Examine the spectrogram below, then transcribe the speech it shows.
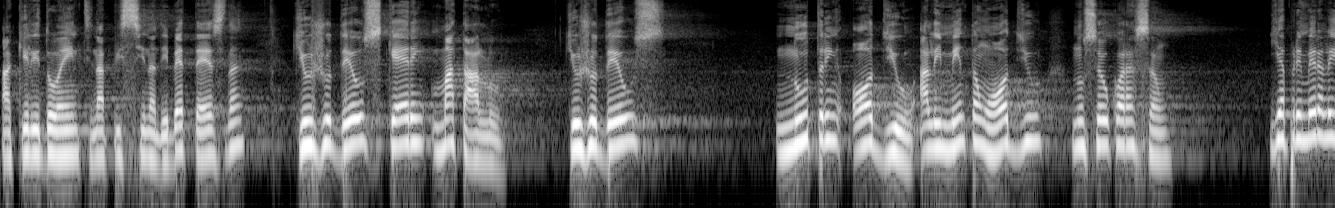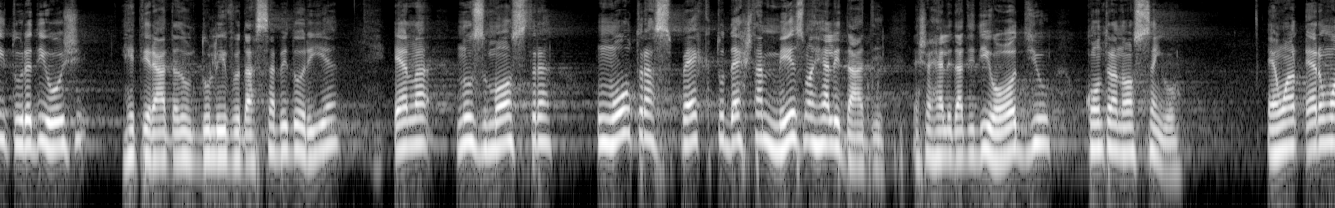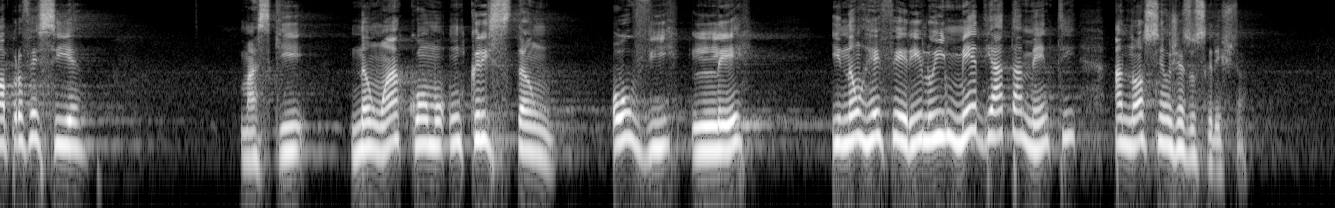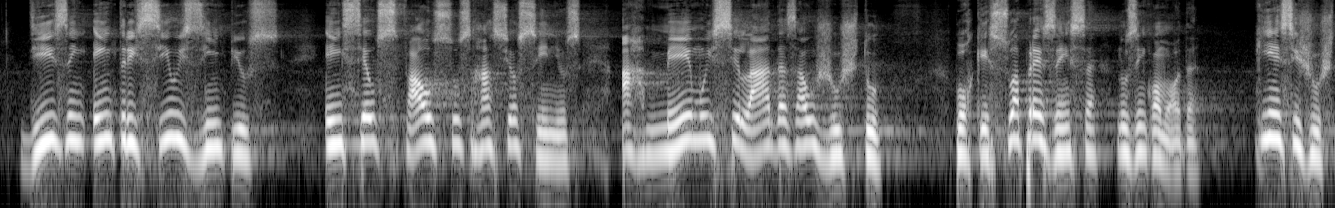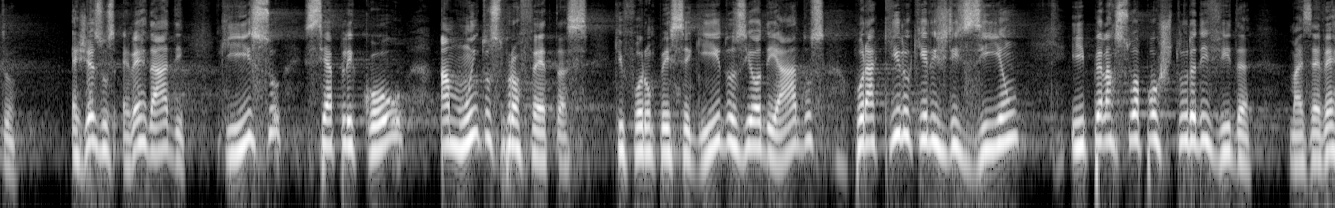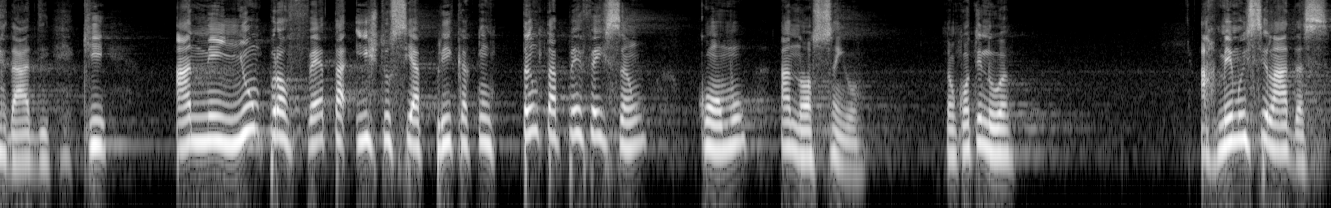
aquele doente na piscina de Betesda, que os judeus querem matá-lo, que os judeus nutrem ódio, alimentam ódio no seu coração. E a primeira leitura de hoje, retirada do, livro da sabedoria, ela nos mostra um outro aspecto desta mesma realidade, desta realidade de ódio contra nosso Senhor. É uma, era uma profecia, mas que não há como um cristão ouvir, ler e não referi-lo imediatamente a nosso Senhor Jesus Cristo. Dizem entre si os ímpios, em seus falsos raciocínios, armemos ciladas ao justo, porque sua presença nos incomoda. Quem é esse justo? É Jesus, é verdade que isso se aplicou a muitos profetas que foram perseguidos e odiados por aquilo que eles diziam e pela sua postura de vida. Mas é verdade que a nenhum profeta isto se aplica com tanta perfeição como a nosso Senhor. Então continua. Armemos ciladas.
